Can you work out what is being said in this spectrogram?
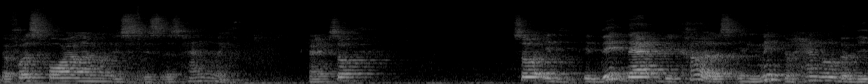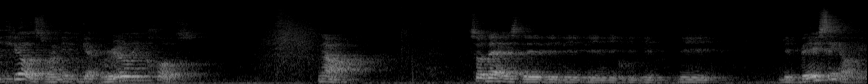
the first four element is, is, is handling. Okay, so so it, it did that because it need to handle the details when it get really close. Now, so that is the, the, the, the, the, the, the, the basic of it.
